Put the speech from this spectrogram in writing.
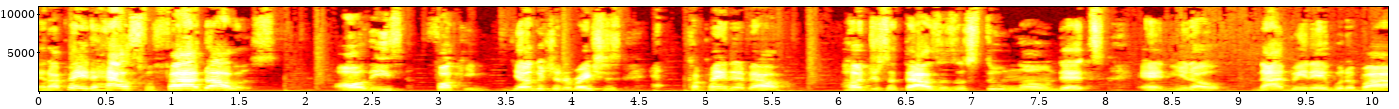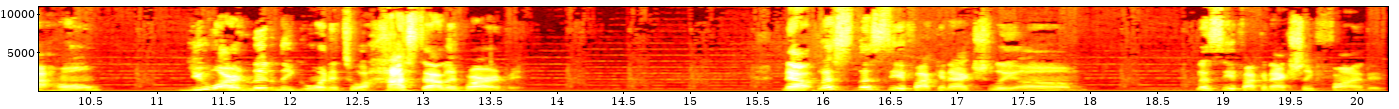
And I paid a house for $5. All these fucking younger generations complaining about hundreds of thousands of student loan debts and you know not being able to buy a home. You are literally going into a hostile environment. Now let's let's see if i can actually um let's see if i can actually find it.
